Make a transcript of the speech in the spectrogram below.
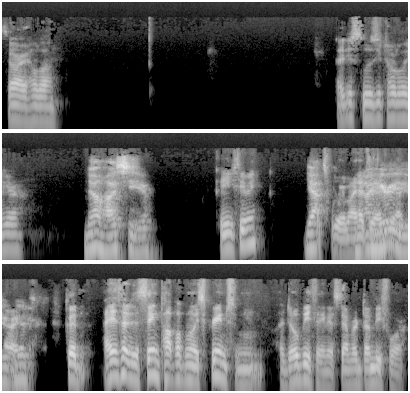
sorry. Hold on. Did I just lose you totally here? No, I see you. Can you see me? Yeah. That's weird. I, I hear you. Right. Good. I just had the same pop up on my screen, some Adobe thing that's never done before.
